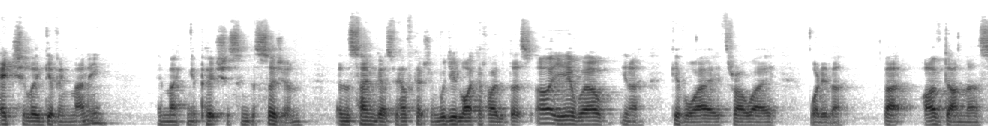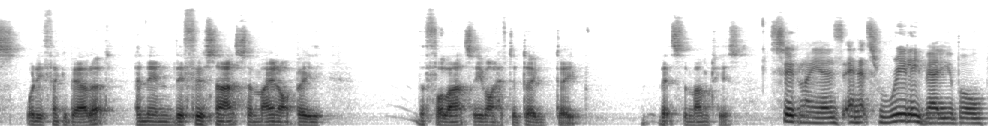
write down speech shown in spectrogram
actually giving money and making a purchasing decision. And the same goes for health coaching. Would you like if I did this? Oh, yeah, well, you know, give away, throw away, whatever. But I've done this. What do you think about it? And then their first answer may not be the full answer. You might have to dig deep. That's the mum test. Certainly is, and it's really valuable.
